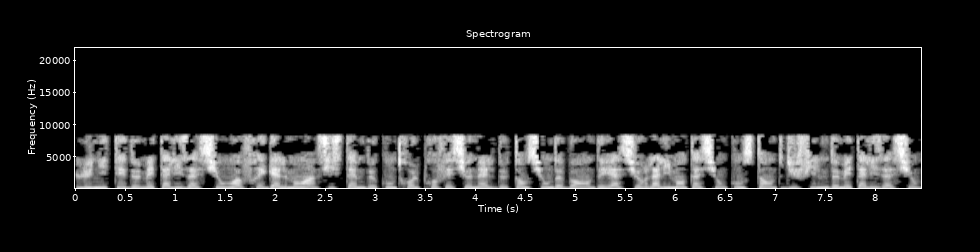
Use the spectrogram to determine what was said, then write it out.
l'unité de métallisation offre également un système de contrôle professionnel de tension de bande et assure l'alimentation constante du film de métallisation.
